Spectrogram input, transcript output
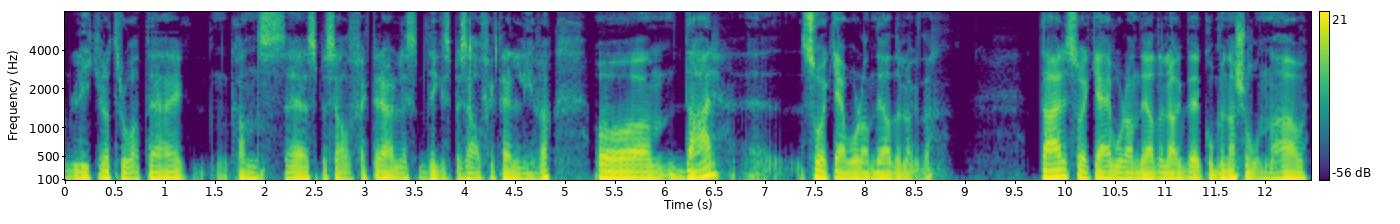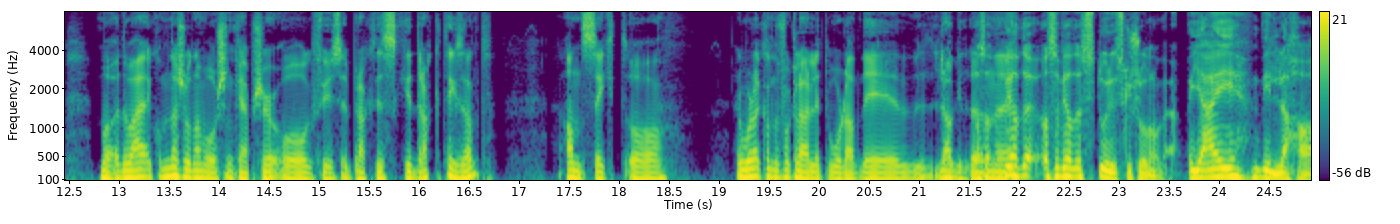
liker å tro at jeg kan se spesialeffekter. Jeg har liksom digget spesialeffekter hele livet. Og der eh, så ikke jeg hvordan de hadde lagd det. Der så ikke jeg hvordan de hadde lagd kombinasjonen av Det var en kombinasjon av motion capture og fysisk praktisk drakt, ikke sant? Ansikt og hvordan Kan du forklare litt hvordan de lagde den? Altså, vi, hadde, altså, vi hadde store diskusjoner om det. Jeg ville ha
